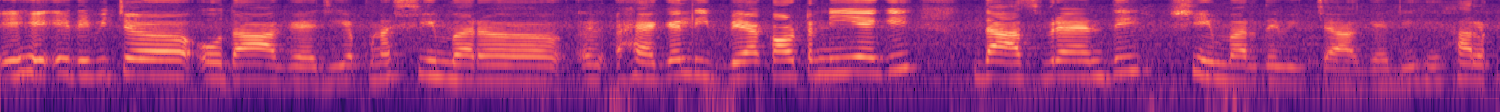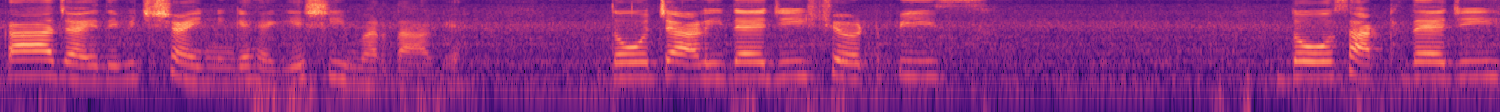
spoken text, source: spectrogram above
ਇਹ ਇਹਦੇ ਵਿੱਚ ਉਹਦਾ ਆ ਗਿਆ ਜੀ ਆਪਣਾ ਸ਼ਿਮਰ ਹੈਗਾ ਲੀਬਿਆ ਕਾਟਨ ਹੀ ਹੈਗੀ 10 ਬ੍ਰਾਂਡ ਦੀ ਸ਼ਿਮਰ ਦੇ ਵਿੱਚ ਆ ਗਿਆ ਜੀ ਇਹ। ਹਲਕਾ ਜਿਹਾ ਇਹਦੇ ਵਿੱਚ ਸ਼ਾਈਨਿੰਗ ਹੈਗੀ ਹੈ, ਸ਼ਿਮਰ ਦਾ ਆ ਗਿਆ। 240 ਦਾ ਹੈ ਜੀ ਸ਼ਰਟ ਪੀਸ 260 ਦਾ ਹੈ ਜੀ।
